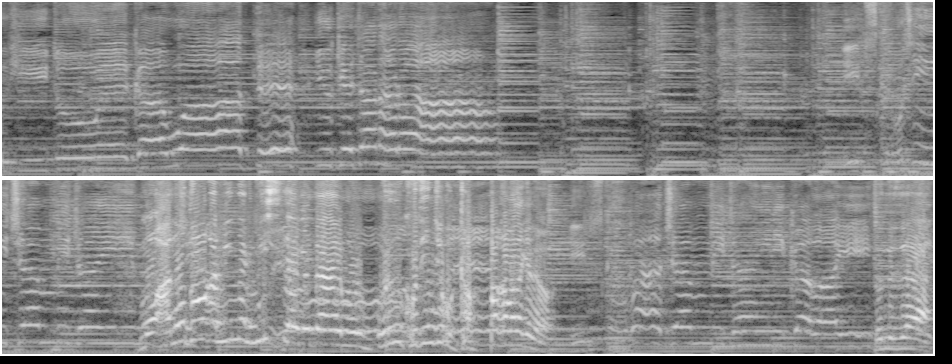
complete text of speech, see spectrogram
る人へ変わってゆけたならいつかおじいちゃんみたいにもうあの動画みんなに見せてあげたい。もう俺の個人情報ガッパガバだけど。いつかおばあちゃんみたいに可愛いそんでさ、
